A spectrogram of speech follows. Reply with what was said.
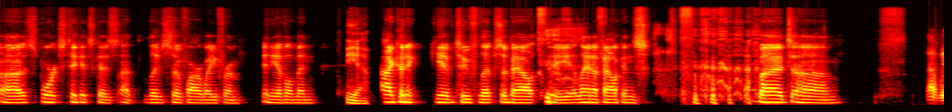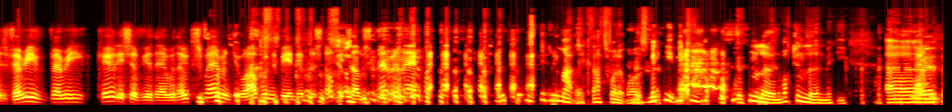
uh, sports tickets because I live so far away from any of them, and yeah, I couldn't give two flips about the Atlanta Falcons. but um, That was very, very courteous of you there without swearing, Joe. I wouldn't be able to stop myself swearing there. It's diplomatic. That's what it was. Mickey, Mickey, watch and learn. Watch and learn, Mickey. Um, with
